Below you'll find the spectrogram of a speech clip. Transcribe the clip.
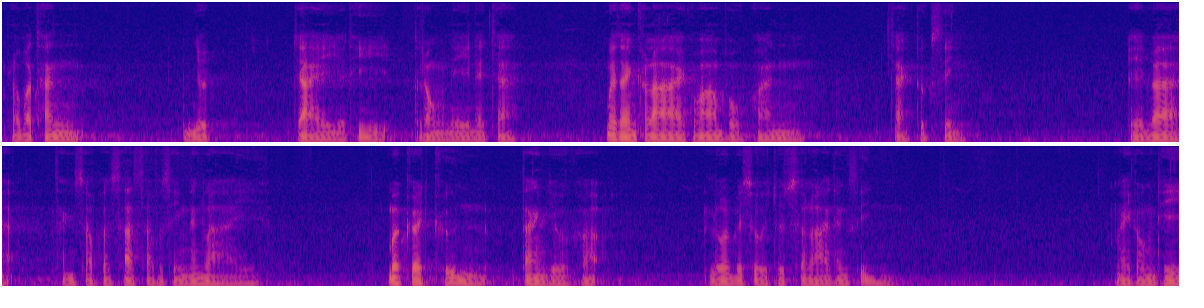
เพราะว่าท่านหยุดใจอยู่ที่ตรงนี้นะจ๊ะ เมื่อท่านคลายความผูกพันจากทุกสิ่ง เห็นว่า ทั้งสรรพสัตว์สรรพสิ่งทั้งหลาย เมื่อเกิดขึ้นตั้งอยู่ก็ล้วนไปสู่จุดสลายทั้งสิ้น ไม่คงที่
